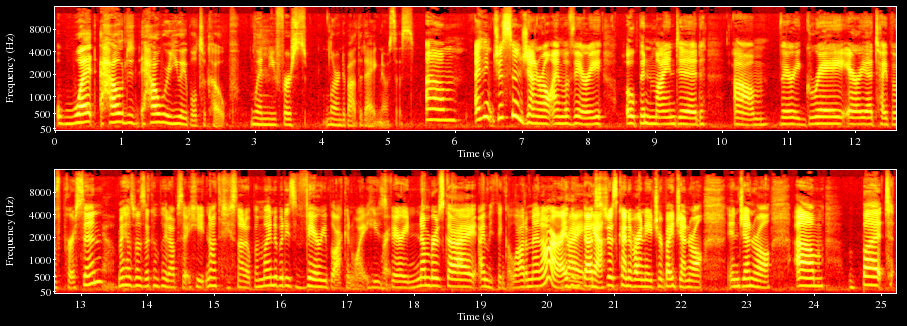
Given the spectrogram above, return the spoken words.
what how did how were you able to cope when you first learned about the diagnosis? Um, I think just in general, I'm a very open-minded, um, very gray area type of person. Yeah. My husband's a complete opposite. He not that he's not open-minded, but he's very black and white. He's Right. very numbers guy. I mean, think a lot of men are. I Right, think that's yeah. just kind of our nature by general, in general. Um, but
